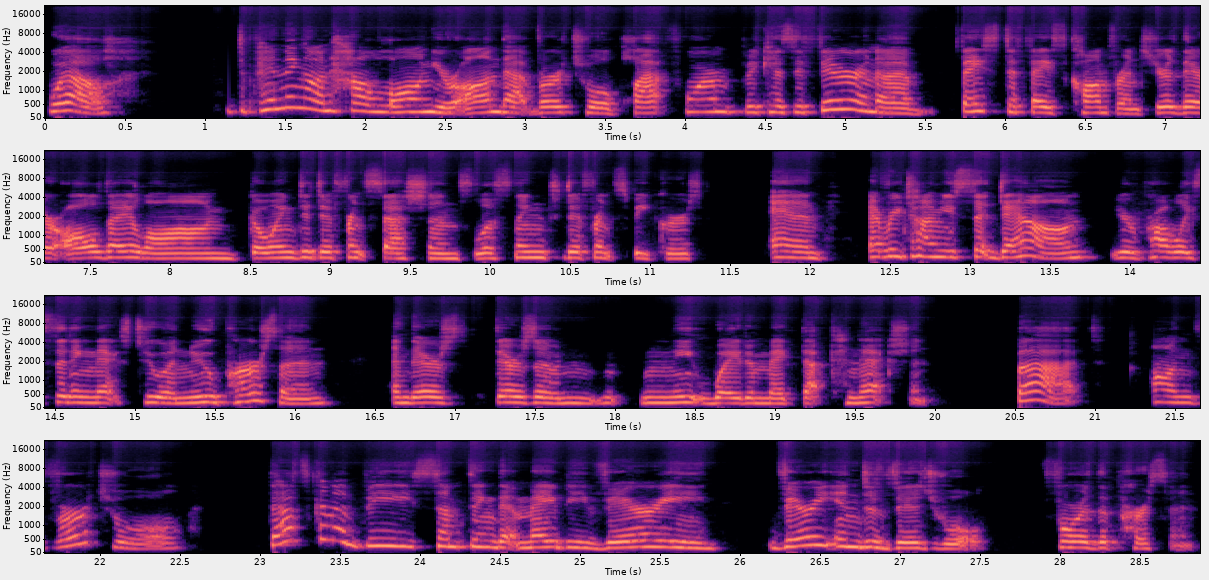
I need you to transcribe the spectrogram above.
Well, depending on how long you're on that virtual platform, because if you're in a face to face conference, you're there all day long, going to different sessions, listening to different speakers. And every time you sit down, you're probably sitting next to a new person. And there's, there's a neat way to make that connection. But on virtual, that's going to be something that may be very, very individual for the person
